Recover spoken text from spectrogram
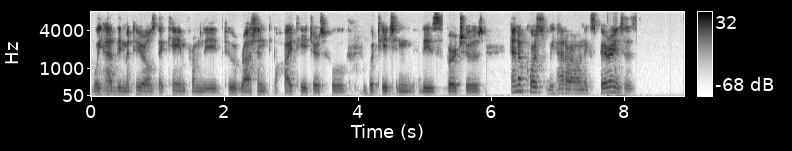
We had the materials that came from the two Russian Baha'i teachers who were teaching these virtues. And of course, we had our own experiences.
